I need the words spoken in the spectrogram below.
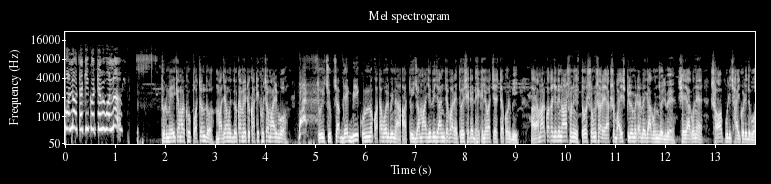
বলো তা কি করতে হবে বলো। তোর মেয়েকে আমার খুব পছন্দ। মাঝে মধ্যে আমি একটু কাটি খুঁচা মারবো। তুই চুপচাপ দেখবি কোনো কথা বলবি না। আর তুই জমা যদি জানতে পারে তুই সেটা ঢেকে নেওয়ার চেষ্টা করবি। আর আমার কথা যদি না শুনিস তোর সংসারে একশো বাইশ কিলোমিটার বেগে আগুন জ্বলবে। সেই আগুনে সব পুরি ছাই করে দেবো।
